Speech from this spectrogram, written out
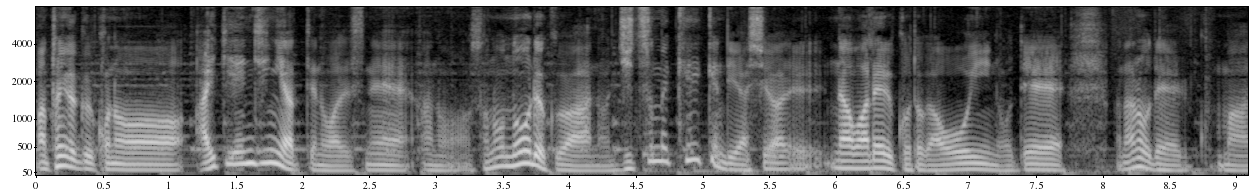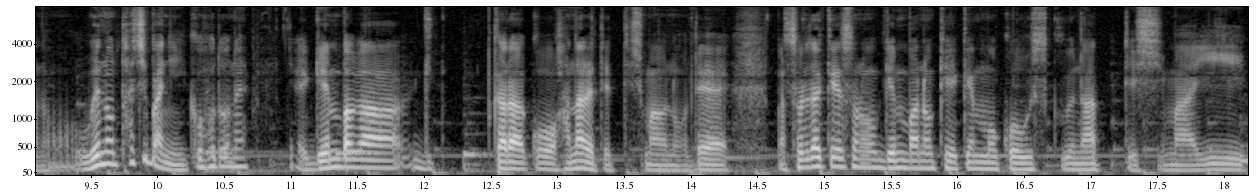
まあ、とにかくこの IT エンジニアっていうのはですねあのその能力はあの実務経験で養われることが多いのでなので、まあ、あの上の立場に行くほどね現場がからこう離れていってしまうので、まあ、それだけその現場の経験もこう薄くなってしまい、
